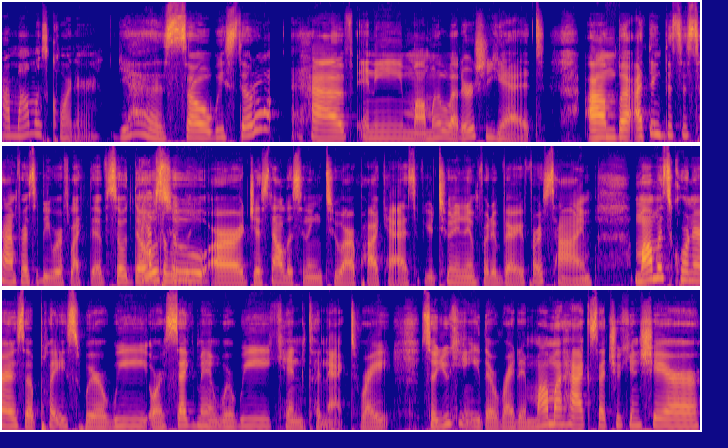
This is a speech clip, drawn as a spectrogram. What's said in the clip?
our mama's corner. Yes. So we still don't have any mama letters yet. Um, but I think this is time for us to be reflective. So those who are just now listening to our podcast, if you're tuning in for the very first time, Mama's Corner is a place where we or a segment where we can connect, right? So you can either write in mama hacks that you can share.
